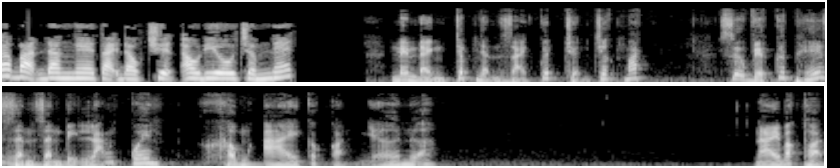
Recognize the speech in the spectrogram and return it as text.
Các bạn đang nghe tại đọc audio net Nên đành chấp nhận giải quyết chuyện trước mắt. Sự việc cứ thế dần dần bị lãng quên, không ai có còn nhớ nữa. "Này Bắc Thuận,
